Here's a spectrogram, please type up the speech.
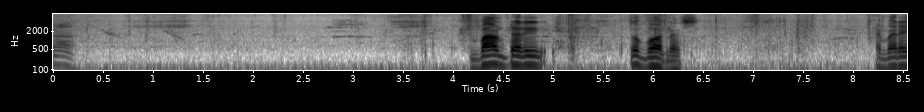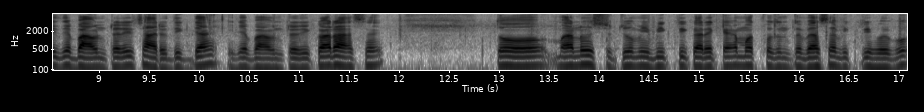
না। বাউন্ডারি তো বোনাস এবার এই যে বাউন্ডারি চারিদিক দিয়ে এই যে বাউন্ডারি করা আছে, তো মানুষ জমি বিক্রি করে, কেমন পর্যন্ত বেচা বিক্রি হইব?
